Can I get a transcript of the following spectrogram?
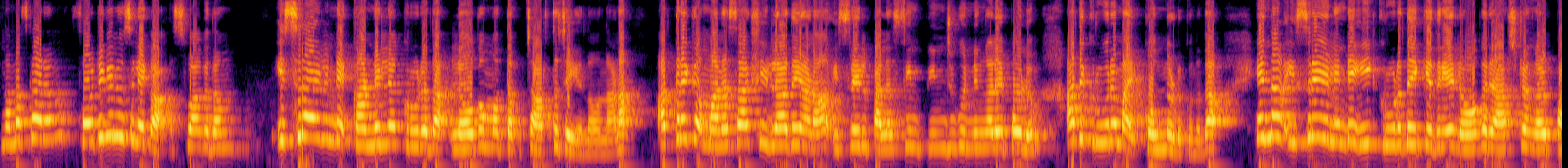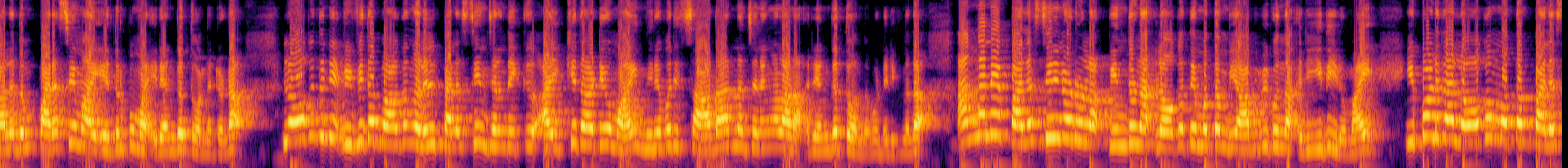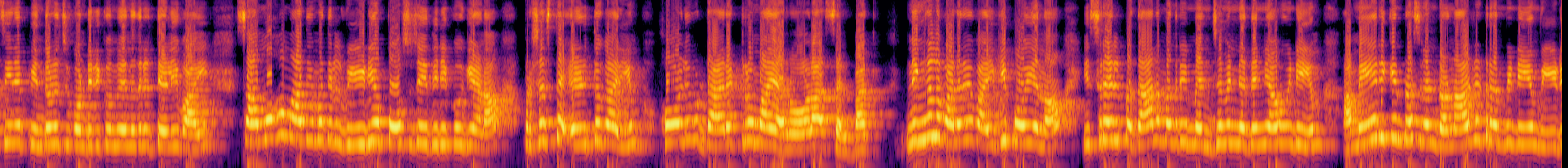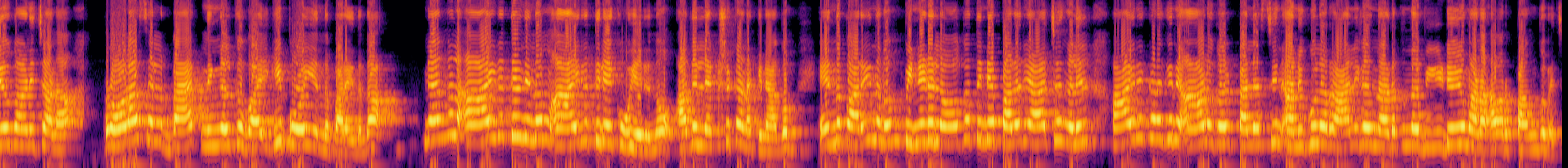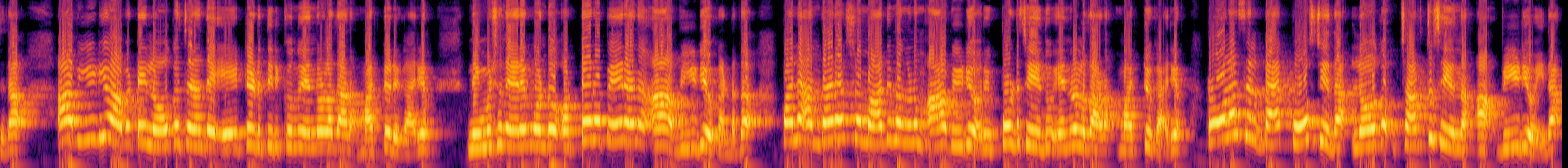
നമസ്കാരം. ഫോർട്ടിക ന്യൂസിലേക്ക് സ്വാഗതം. ഇസ്രായേലിന്റെ കണ്ണിലെ ക്രൂരത ലോകം മൊത്തം ചർച്ച ചെയ്യുന്ന ഒന്നാണ്. അത്രയ്ക്ക് മനസാക്ഷി ഇല്ലാതെയാണ് ഇസ്രയേൽ പലസ്തീൻ പിഞ്ചു കുഞ്ഞുങ്ങളെ പോലും അതിക്രൂരമായി കൊന്നൊടുക്കുന്നത്. എന്നാൽ ഇസ്രയേലിന്റെ ഈ ക്രൂരതയ്ക്കെതിരെ ലോകരാഷ്ട്രങ്ങൾ പലതും പരസ്യമായി എതിർപ്പുമായി രംഗത്ത് വന്നിട്ടുണ്ട്. ലോകത്തിന്റെ വിവിധ ഭാഗങ്ങളിൽ പലസ്തീൻ ജനതയ്ക്ക് ഐക്യദാർഢ്യവുമായി നിരവധി സാധാരണ ജനങ്ങളാണ് രംഗത്ത് വന്നുകൊണ്ടിരിക്കുന്നത്. അങ്ങനെ പലസ്തീനോടുള്ള പിന്തുണ ലോകത്തെ മൊത്തം വ്യാപിപ്പിക്കുന്ന രീതിയിലുമായി. ഇപ്പോൾ ഇതാ ലോകം മൊത്തം പലസ്തീനെ പിന്തുണച്ചു കൊണ്ടിരിക്കുന്നു എന്നതിന് തെളിവായി സമൂഹ മാധ്യമത്തിൽ വീഡിയോ പോസ്റ്റ് ചെയ്തിരിക്കുകയാണ് പ്രശസ്ത എഴുത്തുകാരിയും ഹോളിവുഡ് ഡയറക്ടറുമായ റോള സെൽബാഗ്. നിങ്ങൾ വളരെ വൈകിപ്പോയി എന്ന ഇസ്രായേൽ പ്രധാനമന്ത്രി ബെഞ്ചമിൻ നെതന്യാഹുവിന്റെയും അമേരിക്കൻ പ്രസിഡന്റ് ഡൊണാൾഡ് ട്രംപിന്റെയും വീഡിയോ കാണിച്ചാണ് റോള സെൽ ബാക്ക് നിങ്ങൾക്ക് വൈകിപ്പോയി എന്ന് പറയുന്നത്. ഞങ്ങൾ ആയിരത്തിൽ നിന്നും ആയിരത്തിലേക്ക് ഉയരുന്നു. അത് ലക്ഷക്കണക്കിനാകും എന്ന് പറയുന്നതും പിന്നീട് ലോകത്തിന്റെ പല രാജ്യങ്ങളിൽ ആയിരക്കണക്കിന് ആളുകൾ പലസ്തീൻ അനുകൂല റാലികൾ നടത്തുന്ന വീഡിയോയുമാണ് അവർ പങ്കുവച്ചത്. ആ വീഡിയോ ആവട്ടെ ലോക ജനത ഏറ്റെടുത്തിരിക്കുന്നു എന്നുള്ളതാണ് മറ്റൊരു കാര്യം. നിമിഷ നേരം കൊണ്ട് ഒട്ടേറെ പേരാണ് ആ വീഡിയോ കണ്ടത്. പല അന്താരാഷ്ട്ര മാധ്യമങ്ങളും ആ വീഡിയോ റിപ്പോർട്ട് ചെയ്തു എന്നുള്ളതാണ് മറ്റു കാര്യം. റോളാസെൽ ബാക്ക് പോസ്റ്റ് ചെയ്ത ലോകം ചർച്ച ചെയ്യുന്ന ആ വീഡിയോ ഇതാ.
